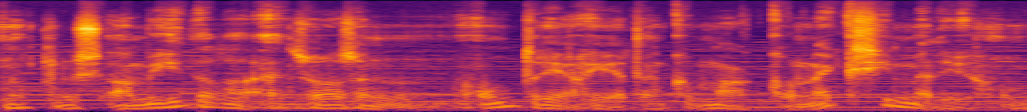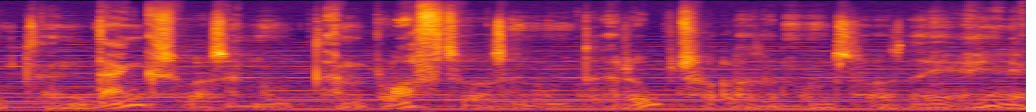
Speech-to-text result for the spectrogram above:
nucleus amygdala, en zoals een hond reageert. En maak connectie met je hond. En denk zoals een hond. En blaft zoals een hond. En roept zoals een hond. Zoals dat je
